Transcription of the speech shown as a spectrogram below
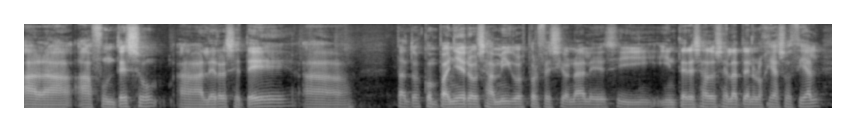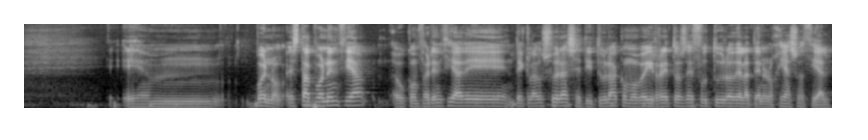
a, Funteso, al RST, a tantos compañeros, amigos, profesionales e interesados en la tecnología social. Em, bueno, esta ponencia o conferencia de, clausura se titula, como veis, Retos de futuro de la tecnología social.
